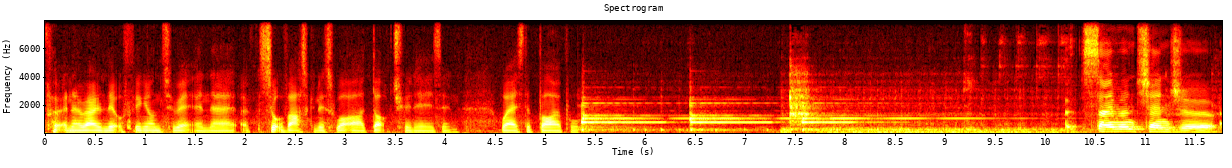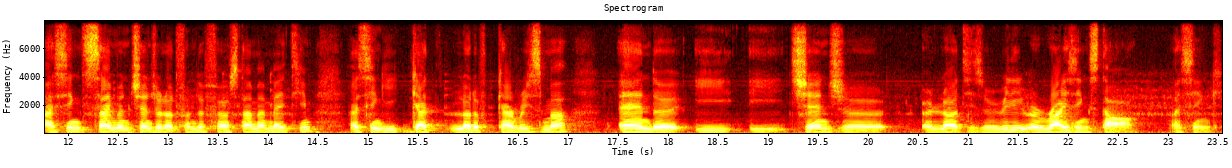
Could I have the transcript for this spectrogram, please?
putting their own little thing onto it and they're uh, sort of asking us what our doctrine is and where's the Bible. Simon changed, uh, I think Simon changed a lot from the first time I met him. I think he got a lot of charisma and uh, he, he changed uh, a lot. He's a really a rising star, I think.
